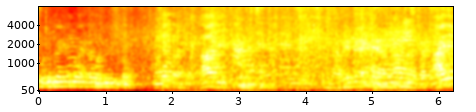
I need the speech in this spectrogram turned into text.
ఫుడ్ ప్యాకెట్ కూడా ఎక్కడ పంపిస్తాం ఆయనే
